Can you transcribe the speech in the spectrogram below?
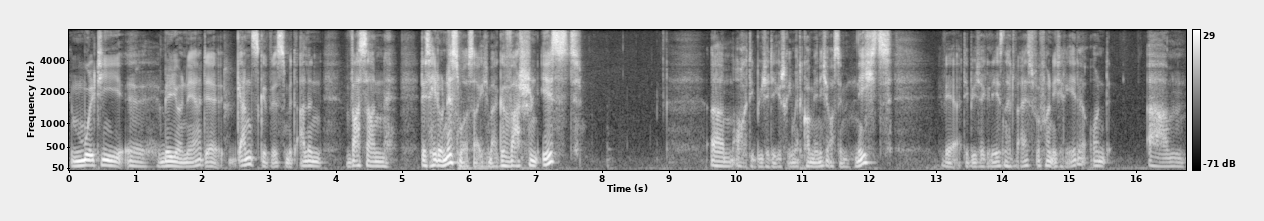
Multimillionär, der ganz gewiss mit allen Wassern des Hedonismus, sage ich mal, gewaschen ist. Ähm, auch die Bücher, die er geschrieben hat, kommen ja nicht aus dem Nichts. Wer die Bücher gelesen hat, weiß, wovon ich rede. Und ähm,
